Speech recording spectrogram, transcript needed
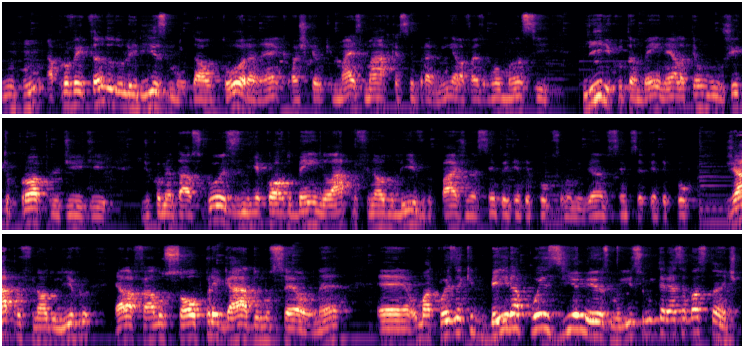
Uhum. Aproveitando do lirismo da autora, né, que eu acho que é o que mais marca assim para mim, ela faz um romance lírico também, né? Ela tem um jeito próprio de, de, de comentar as coisas. Me recordo bem lá para o final do livro, página 180 e pouco, se eu não me engano, 170 e pouco. Já para o final do livro, ela fala o sol pregado no céu, né? É uma coisa que beira a poesia mesmo, e isso me interessa bastante.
